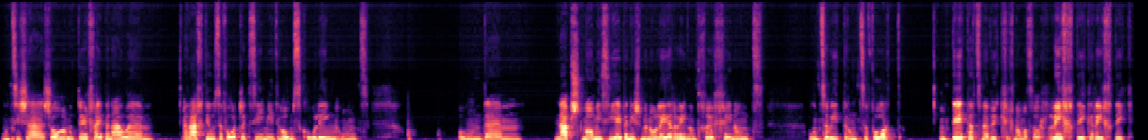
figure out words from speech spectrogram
und es war äh, schon natürlich eben auch ähm, eine rechte Herausforderung mit Homeschooling und und ähm, nebst Mami sie eben ist man noch Lehrerin und Köchin und, und so weiter und so fort. Und dort hat es mir wirklich nochmal so richtig, richtig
